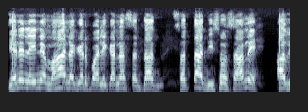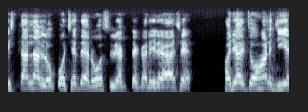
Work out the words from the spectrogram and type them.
જેને લઈને મહાનગરપાલિકાના સત્તા, સત્તાધીશો સામે આ વિસ્તારના લોકો છે તે રોષ વ્યક્ત કરી રહ્યા છે. ફજલ ચૌહાણ જીએસ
